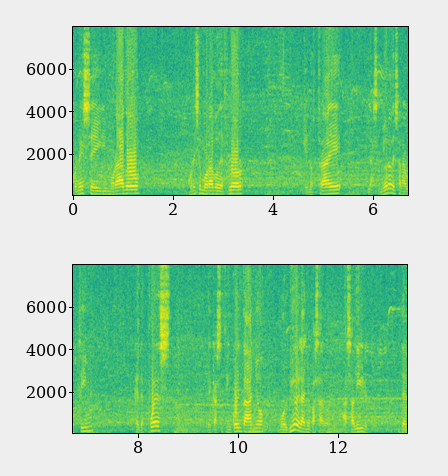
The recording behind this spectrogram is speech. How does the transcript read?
con ese iris morado, con ese morado de flor que nos trae la señora de San Agustín, que después de casi 50 años volvió el año pasado a salir del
